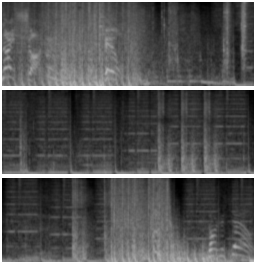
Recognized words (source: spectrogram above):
Nice shot. Kill. Target down.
